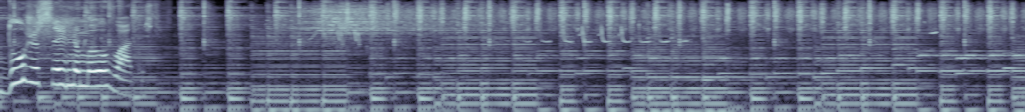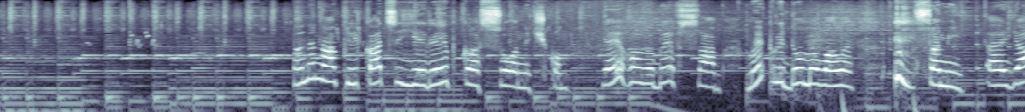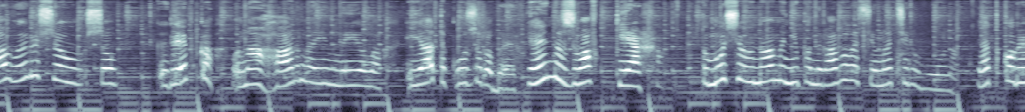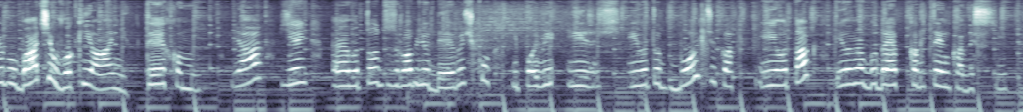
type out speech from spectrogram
дуже сильно милуватись. Аплікації рибка сонечком. Я його робив сам. Ми придумували самі. Е, Я вирішив, що рибка вона гарна і мила. І я таку зробив. Я її назвав Кеша, тому що вона мені понравилась вона червона. Я таку рибу бачив в океані, тихому. Я їй е, отут зроблю дирочку і пові... і, і отут бортика, і отак, і вона буде як картинка висіти.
